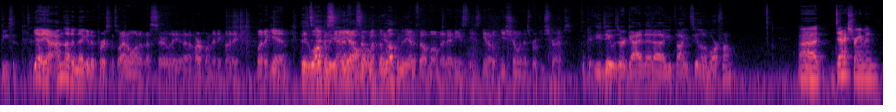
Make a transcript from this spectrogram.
decent. today. Yeah, yeah. I'm not a negative person, so I don't want to necessarily uh, harp on anybody. But again, His it's welcome good to to the see, NFL yeah. So moment, the yeah. welcome to the NFL moment, and he's he's you know he's showing his rookie stripes. Okay, EJ, was there a guy that uh, you thought you'd see a little more from? Uh, Dax Raymond,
